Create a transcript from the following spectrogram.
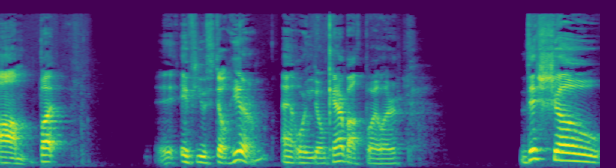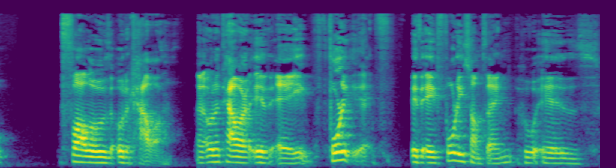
Um but if you still hear or you don't care about spoilers, this show follows Odokawa, and Odokawa is a forty is a forty something who is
